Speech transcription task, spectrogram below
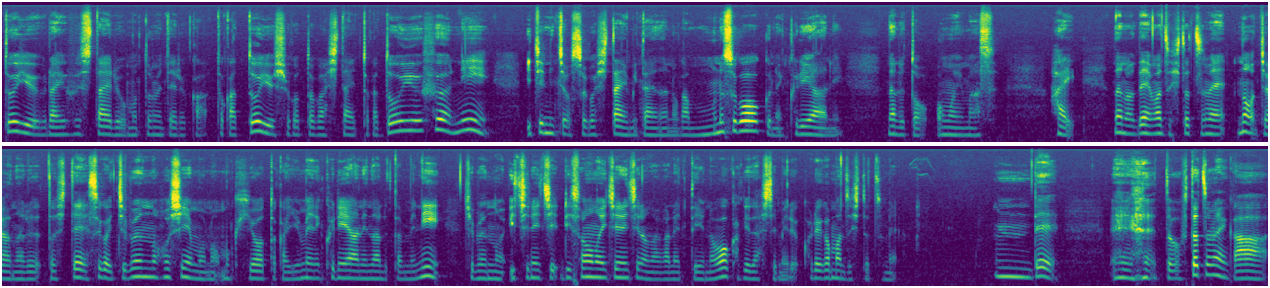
どういうライフスタイルを求めてるかとかどういう仕事がしたいとかどういう風に一日を過ごしたいみたいなのがものすごくねクリアになると思います。はい。なのでまず1つ目のジャーナルとしてすごい自分の欲しいもの目標とか夢にクリアになるために自分の一日理想の一日の流れっていうのを書き出してみる。これがまず1つ目。んで、えー、っと2つ目が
